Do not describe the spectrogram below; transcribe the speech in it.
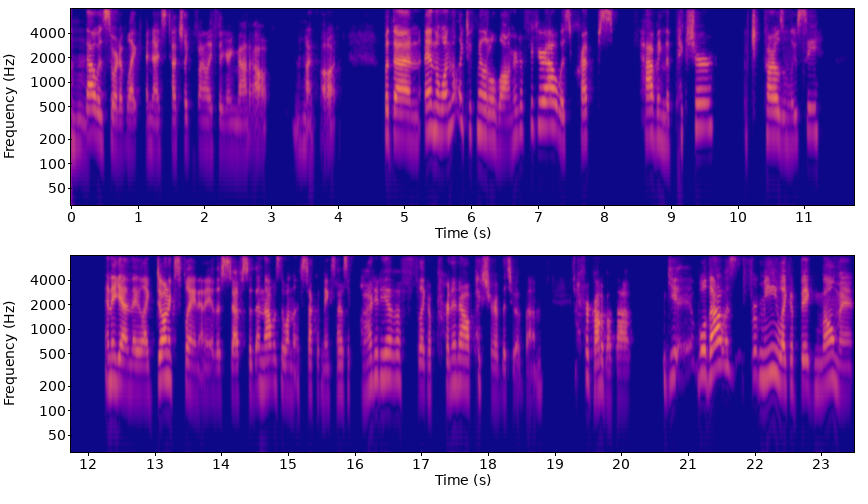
Mhm. That was sort of like a nice touch, like finally figuring that out. Mhm. I thought. But then, and the one that like took me a little longer to figure out was Krebs having the picture of Charles and Lucy. And again, they like don't explain any of this stuff. So then that was the one that like, stuck with me. Cause I was like, why did he have a like a printed out picture of the two of them? I forgot about that. Yeah, well, that was for me like a big moment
